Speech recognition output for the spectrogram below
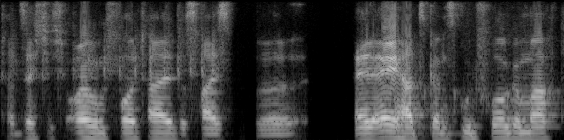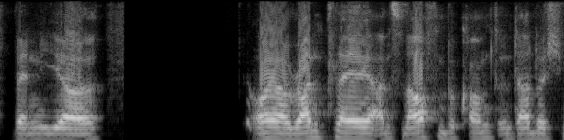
tatsächlich euren Vorteil. Das heißt, äh, LA hat es ganz gut vorgemacht, wenn ihr euer Runplay ans Laufen bekommt und dadurch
